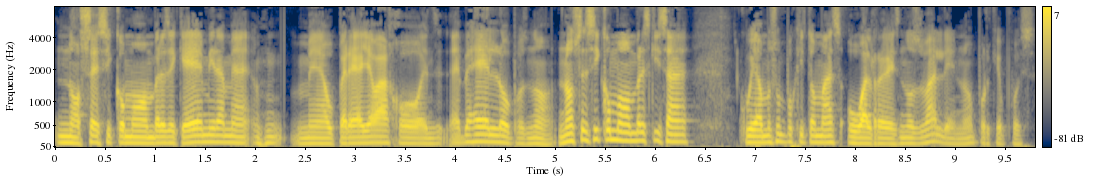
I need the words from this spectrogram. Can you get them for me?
no sé si como hombres de que, eh, mira, me, me, operé allá abajo, eh, pues no. No sé si como hombres quizá cuidamos un poquito más o al revés nos vale, ¿no? Porque pues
